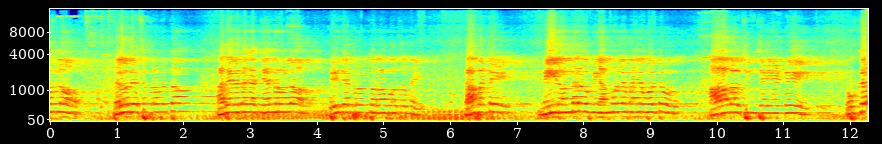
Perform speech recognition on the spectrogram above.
రాష్ట్రంలో తెలుగుదేశం ప్రభుత్వం అదేవిధంగా కేంద్రంలో బీజేపీ ప్రభుత్వం రాబోతుంది. కాబట్టి మీరందరూ మీ అమూల్యమైన ఓటు ఆలోచించేయండి. ఉగ్ర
